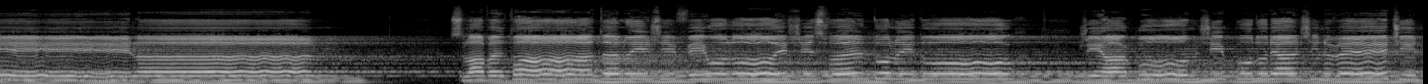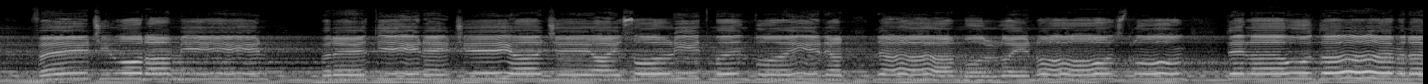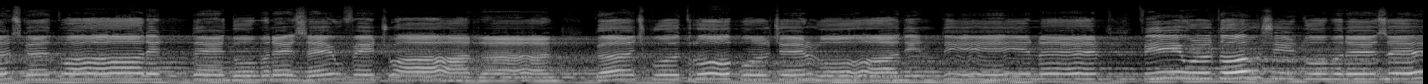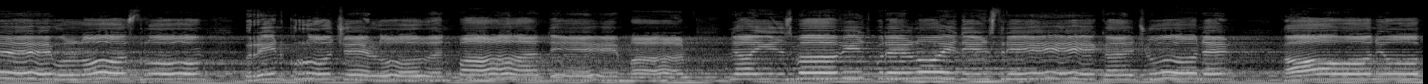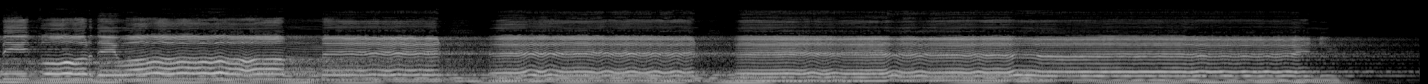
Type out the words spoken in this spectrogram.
Slavă Tatălui și Fiului și Sfântului Duh, și acum și pudurea și în vecii vecilor. Amin. Pre tine ceea ce ai solit mântuirea neamului nostru, te lăudăm născătoare de Dumnezeu Fecioară, căci cu trupul cel luat din tine, Dumnezeul nostru, prin cruce în patimă, ne-a izbăvit pre noi din stricăciune, ca un iubitor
